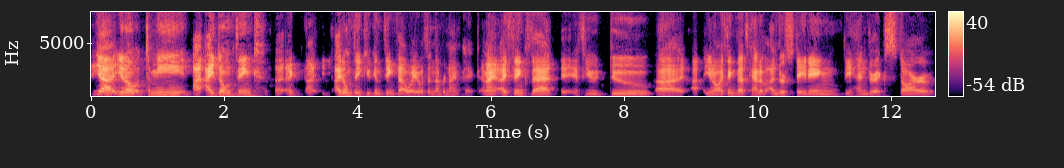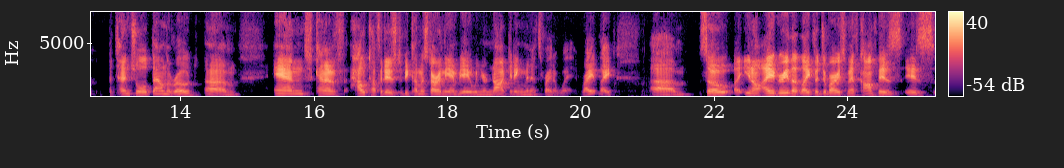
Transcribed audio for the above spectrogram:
Yeah, you know, to me, I, I don't think I, I, I, don't think you can think that way with a number nine pick, and I, I think that if you do, uh, you know, I think that's kind of understating the Hendricks star potential down the road. Um, and kind of how tough it is to become a star in the NBA when you're not getting minutes right away, right? Like, um, so uh, you know, I agree that like the Jabari Smith comp is is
